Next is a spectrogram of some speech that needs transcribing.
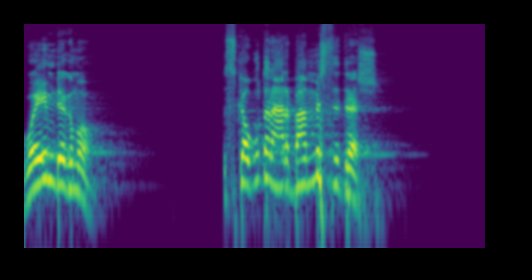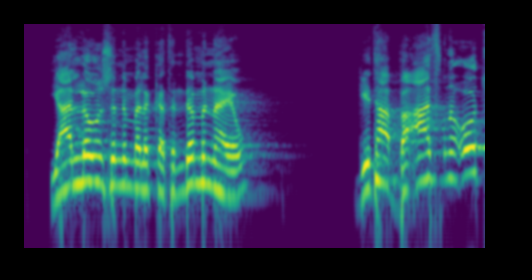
ወይም ደግሞ እስከ ቁጥር 45 ድረስ ያለውን ስንመለከት እንደምናየው ጌታ በአጽንዖት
